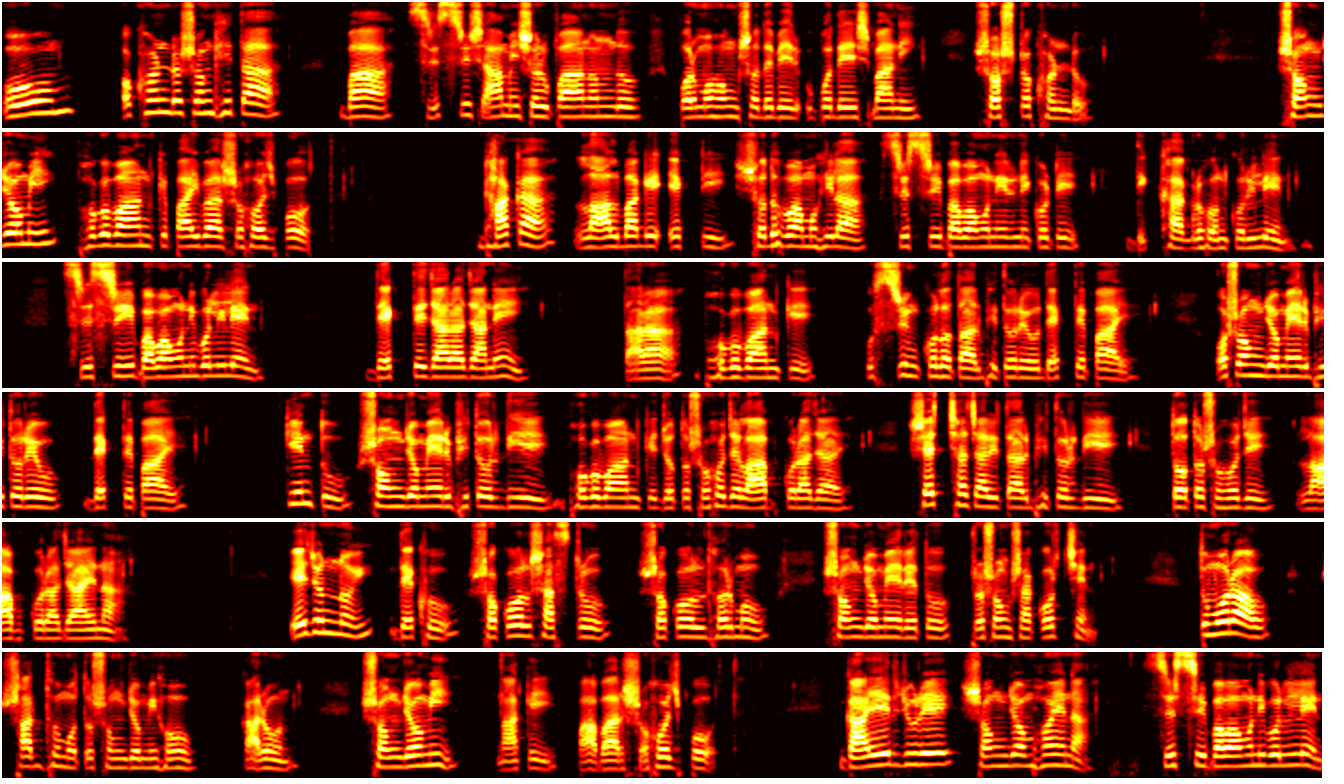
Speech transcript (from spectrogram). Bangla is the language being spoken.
ওম অখণ্ড সংহিতা বা শ্রী শ্রী স্বামী স্বরূপানন্দ পরমহংসদেবের উপদেশ বাণী, ষষ্ঠ খণ্ড। সংযমী ভগবানকে পাইবার সহজ পথ। ঢাকা লালবাগে একটি সধবা মহিলা শ্রী শ্রী বাবামণির নিকটে দীক্ষা গ্রহণ করিলেন। শ্রী শ্রী বাবামণি বলিলেন, দেখতে যারা জানে, তারা ভগবানকে উচ্ছৃঙ্খলতার ভিতরেও দেখতে পায়, অসংযমের ভিতরেও দেখতে পায়। কিন্তু সংযমের ভিতর দিয়ে ভগবানকে যত সহজে লাভ করা যায়, স্বেচ্ছাচারিতার ভিতর দিয়ে তত সহজে লাভ করা যায় না। এজন্যই দেখো, সকল শাস্ত্র, সকল ধর্ম সংযমের এত প্রশংসা করছেন। তোমরাও সাধ্যমতো সংযমী হও, কারণ সংযমী নাকে পাবার সহজ পথ? গায়ের জুড়ে সংযম হয় না, শ্রী শ্রী বাবামণি বললেন।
